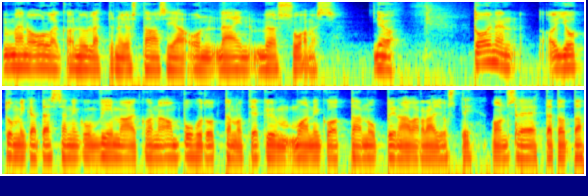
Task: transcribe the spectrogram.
mä en ole ollenkaan yllättynyt, jos tämä asia on näin myös Suomessa. Joo. Toinen juttu, mikä tässä niin kuin viime aikoina on puhututtanut ja kyllä mua niin kuin ottaa nuppiin aivan rajusti, on se, että tota,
